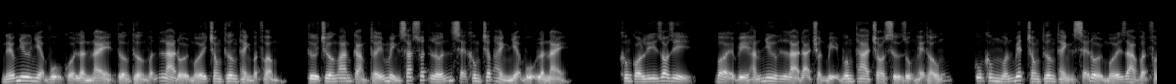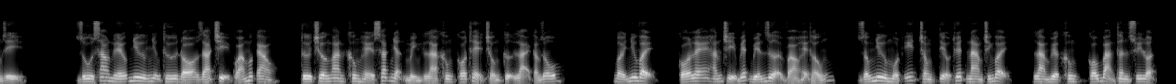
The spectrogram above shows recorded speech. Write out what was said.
nếu như nhiệm vụ của lần này tưởng thưởng vẫn là đổi mới trong thương thành vật phẩm, từ trường an cảm thấy mình sát xuất lớn sẽ không chấp hành nhiệm vụ lần này. Không có lý do gì, bởi vì hắn như là đã chuẩn bị buông tha cho sử dụng hệ thống, cũng không muốn biết trong thương thành sẽ đổi mới ra vật phẩm gì. Dù sao nếu như những thứ đó giá trị quá mức cao, từ trường an không hề xác nhận mình là không có thể chống cự lại cám dỗ. Bởi như vậy, có lẽ hắn chỉ biết biến dựa vào hệ thống giống như một ít trong tiểu thuyết nam chính vậy làm việc không có bản thân suy luận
